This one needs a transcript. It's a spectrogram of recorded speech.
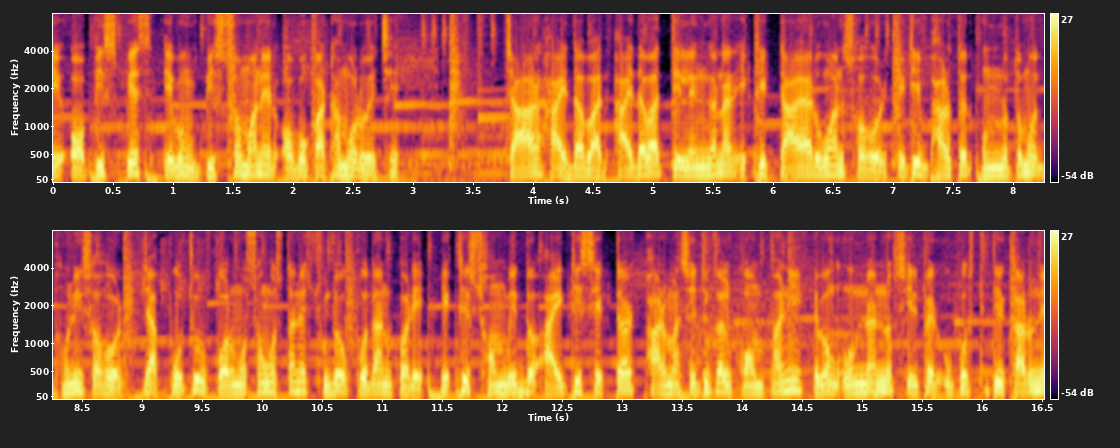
A office space এবং বিশ্বমানের অবকাঠামো রয়েছে। চার হায়দ্রাবাদ। হায়দ্রাবাদ তেলেঙ্গানার একটি টায়ার ওয়ান শহর। এটি ভারতের অন্যতম ধনী শহর, যা প্রচুর কর্মসংস্থানের সুযোগ প্রদান করে। একটি সমৃদ্ধ আইটি সেক্টর ফার্মাসিউটিক্যাল কোম্পানি এবং অন্যান্য শিল্পের উপস্থিতির কারণে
